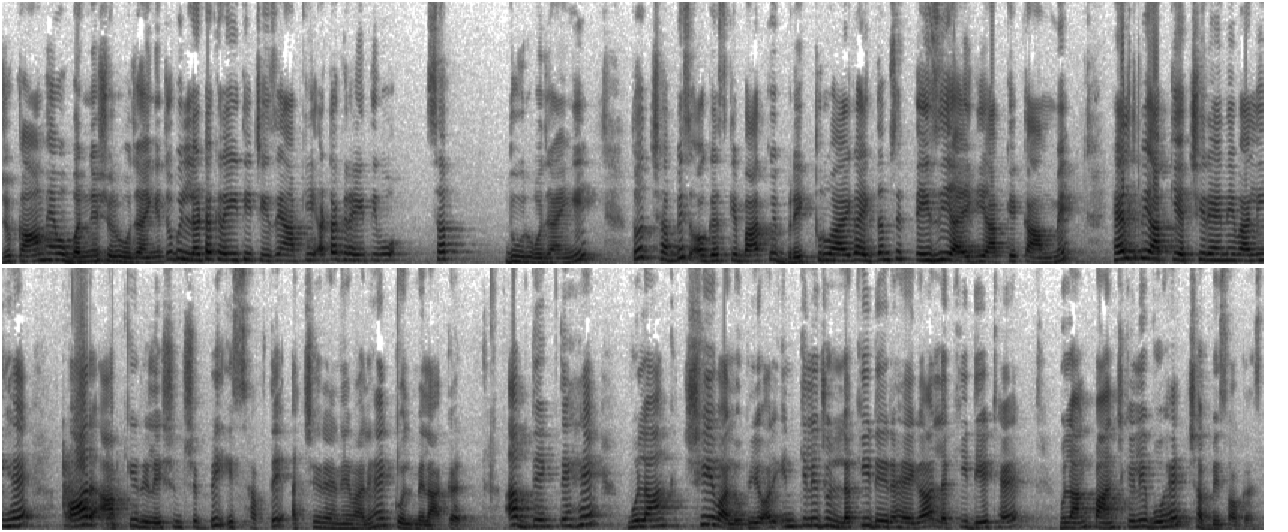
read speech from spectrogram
जो काम है वो बनने शुरू हो जाएँगे। जो भी लटक रही थी चीज़ें आपकी, अटक रही थी, वो सब दूर हो जाएँगी। तो 26 अगस्त के बाद कोई ब्रेक थ्रू आएगा, एकदम से तेज़ी आएगी आपके काम में। हेल्थ भी आपकी अच्छी रहने वाली है और आपके रिलेशनशिप भी इस हफ़्ते अच्छे रहने वाले हैं कुल मिलाकर। अब देखते हैं, मूलांक छः वालों के लिए और इनके लिए जो लकी डे रहेगा लकी डेट है मूलांक पाँच के लिए वो है छब्बीस अगस्त।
